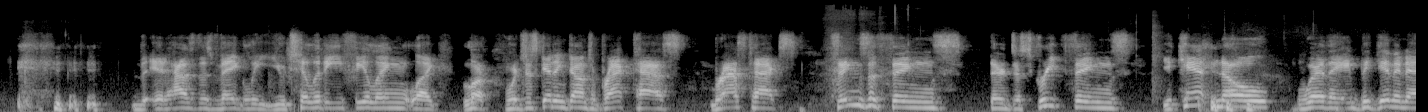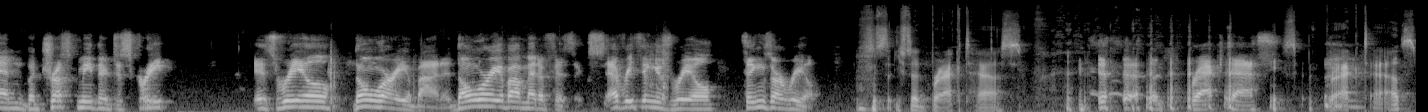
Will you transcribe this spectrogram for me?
it has this vaguely utility feeling. Like, look, we're just getting down to brass tacks. Brass tacks. Things are things. They're discrete things. You can't know where they begin and end, but trust me, they're discrete. It's real. Don't worry about it. Don't worry about metaphysics. Everything is real. Things are real. You said- you said Bractas. Bractas. Bractas.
